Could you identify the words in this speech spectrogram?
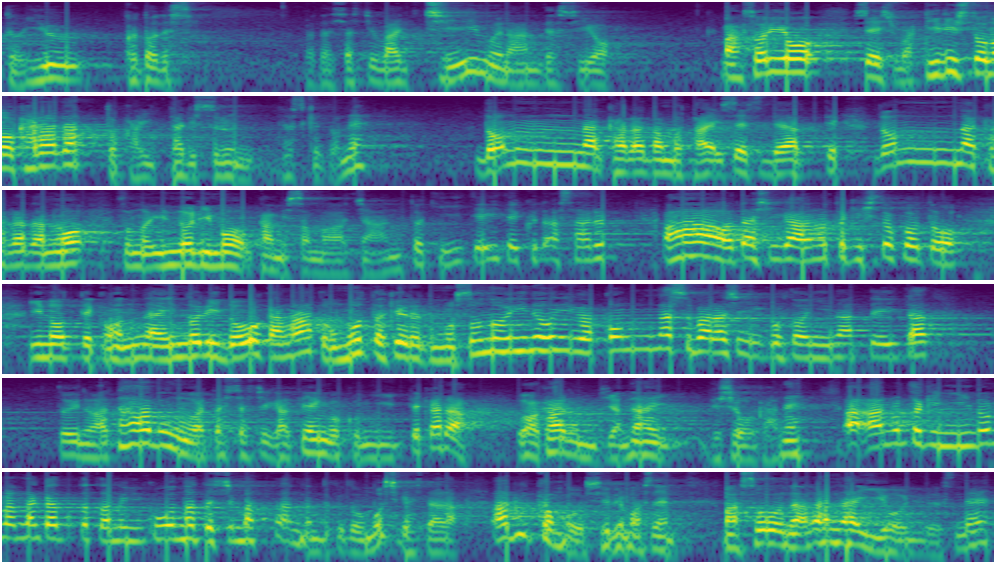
ということです。私たちはチームなんですよ。まあそれを聖書はキリストの体とか言ったりするんですけどね。どんな体も大切であってどんな体のその祈りも神様はちゃんと聞いていてくださる。ああ私があの時一言祈ってこんな祈りどうかなと思ったけれどもその祈りがこんな素晴らしいことになっていた。というのは多分私たちが天国に行ってから分かるんじゃないでしょうかね。ああの時に祈らなかったためにこうなってしまったんだってことももしかしたらあるかもしれません、まあ、そうならないようにですね。やっ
